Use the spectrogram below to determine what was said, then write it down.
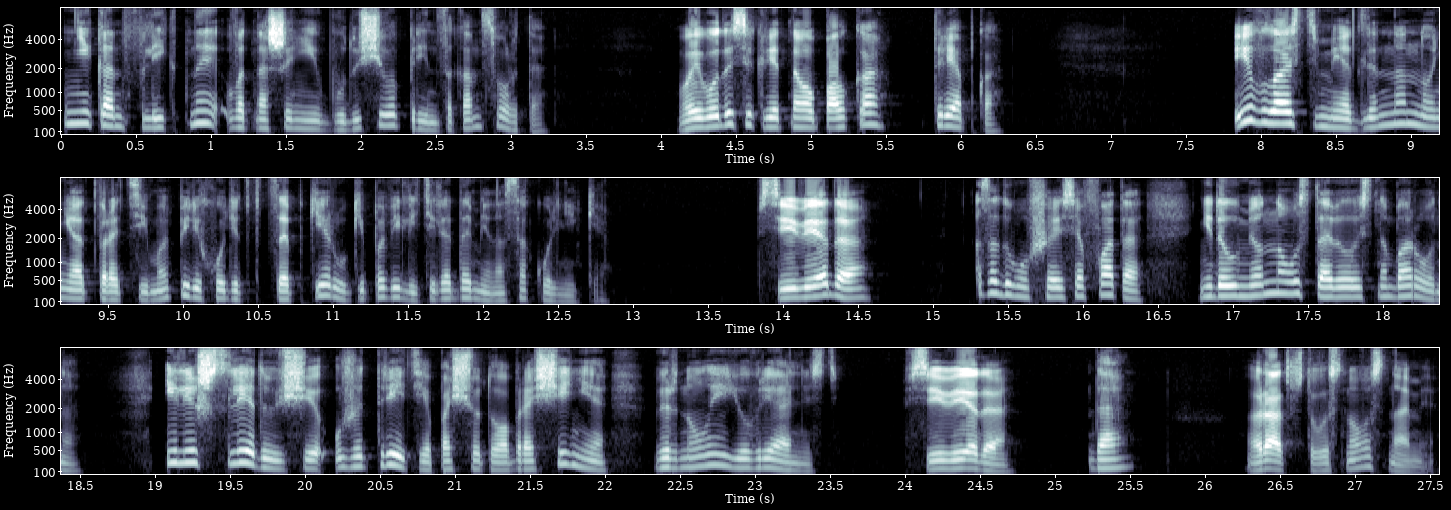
неконфликтны в отношении будущего принца-консорта. Воевода секретного полка – тряпка. И власть медленно, но неотвратимо переходит в цепкие руки повелителя домена Сокольники. «Всеведа!» Задумавшаяся Фата недоуменно уставилась на барона, и лишь следующее, уже третье по счету обращение, вернуло ее в реальность. «Всеведа!» «Да». «Рад, что вы снова с нами».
